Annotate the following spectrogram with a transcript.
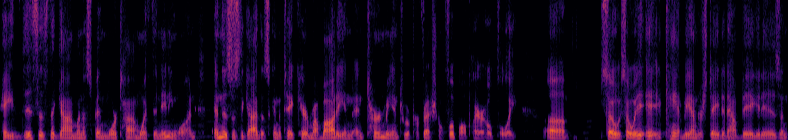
hey, this is the guy I'm going to spend more time with than anyone. And this is the guy that's going to take care of my body and, and turn me into a professional football player, hopefully. Uh, so so it, it can't be understated how big it is. And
